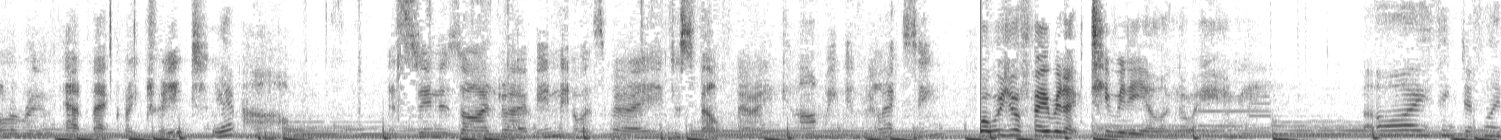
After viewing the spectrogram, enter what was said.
Outback Retreat. Yep. Um, as soon as I drove in, it was very, just felt very calming and relaxing. What was your favourite activity along the way? I think definitely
